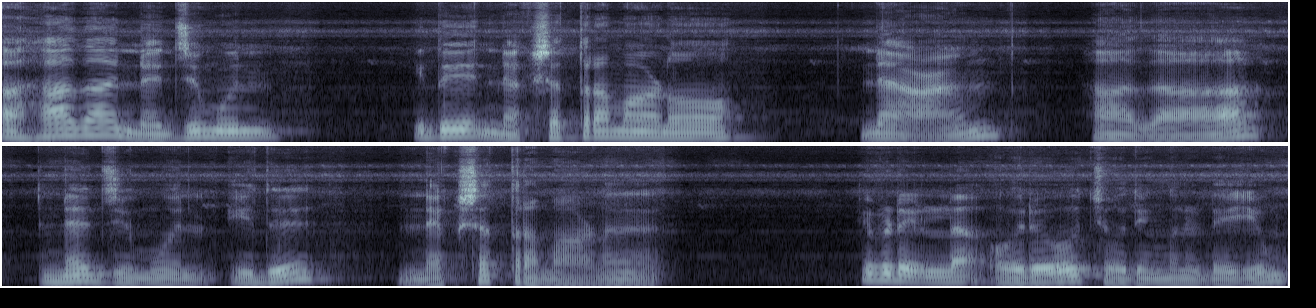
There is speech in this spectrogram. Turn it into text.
അഹാദ നജുമുൻ ഇത് നക്ഷത്രമാണോ? നഅം ഹാദാ നജ്മുൻ. ഇത് നക്ഷത്രമാണ്. ഇവിടെയുള്ള ഓരോ ചോദ്യങ്ങളുടെയും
